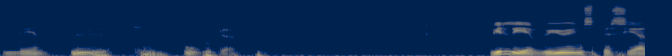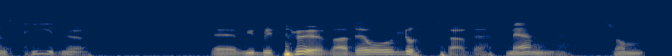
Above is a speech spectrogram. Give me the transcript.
lev ut ordet. Vi lever ju i en speciell tid nu. Eh, vi blir prövade och luttrade, men som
